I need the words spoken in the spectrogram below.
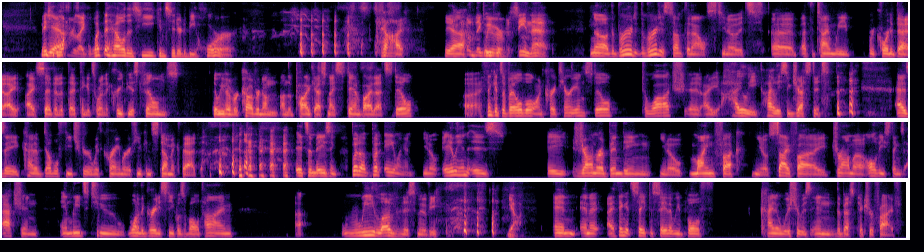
Makes me wonder like what the hell does he consider to be horror? god yeah I don't think The we've Bro- ever seen that. No, the brood. The brood is something else. You know, it's uh, at the time we recorded that. I I said that I think it's one of the creepiest films that we've ever covered on on the podcast, and I stand by that still. Uh, I think it's available on Criterion still to watch, and I highly highly suggest it as a kind of double feature with Kramer if you can stomach that. it's amazing. But uh, but Alien, you know, Alien is a genre bending, you know, mind fuck, you know, sci-fi, drama, all these things, action, and leads to one of the greatest sequels of all time. We love this movie. Yeah. And and I, I think it's safe to say that we both kind of wish it was in the best picture five.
